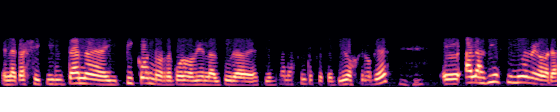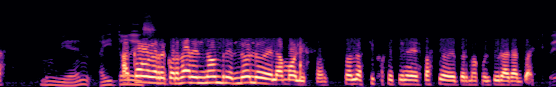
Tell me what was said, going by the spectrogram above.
en la calle Quintana y Pico, no recuerdo bien la altura de Quintana 172 creo que es, eh, a las 19 horas. Muy bien, ahí Acabo de recordar el nombre Lolo de la Mollison. Son los chicos que tienen el espacio de permacultura acá en eh,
